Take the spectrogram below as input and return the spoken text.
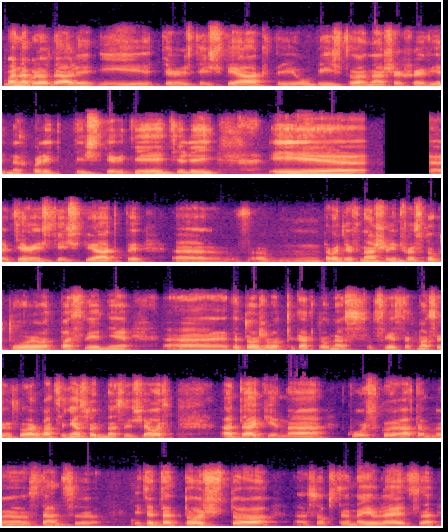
Мы наблюдали и террористические акты, и убийства наших видных политических деятелей, и э, террористические акты э, против нашей инфраструктуры. Вот последнее, э, это тоже вот как-то у нас в средствах массовой информации не особенно освещалось, атаки на Курскую атомную станцию. Ведь это то, что собственно, является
